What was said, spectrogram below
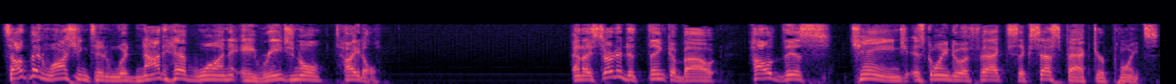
South Bend, Washington would not have won a regional title. And I started to think about how this change is going to affect success factor points.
